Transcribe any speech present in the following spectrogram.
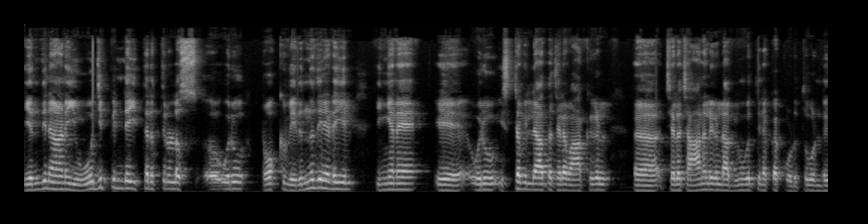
എന്തിനാണ് യോജിപ്പിന്റെ ഇത്തരത്തിലുള്ള ഒരു ടോക്ക് വരുന്നതിനിടയിൽ ഇങ്ങനെ ഒരു ഇഷ്ടമില്ലാത്ത ചില വാക്കുകൾ ചില ചാനലുകളുടെ അഭിമുഖത്തിനൊക്കെ കൊടുത്തുകൊണ്ട്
